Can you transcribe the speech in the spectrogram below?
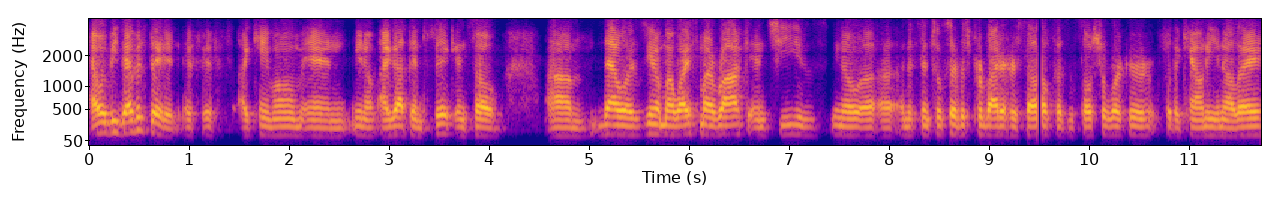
I would be devastated if if I came home and you know I got them sick, and so um, that was you know my wife's my rock, and she's you know a, a, an essential service provider herself as a social worker for the county in LA.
